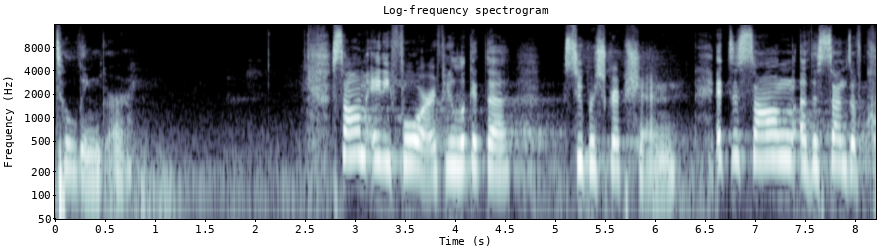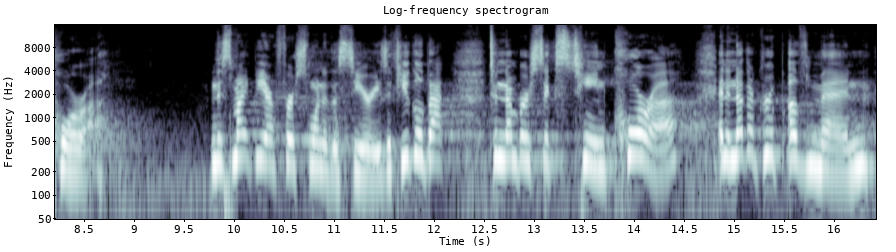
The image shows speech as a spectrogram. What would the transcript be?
to linger? Psalm 84, if you look at the superscription, it's a song of the sons of Korah. And this might be our first one of the series. If you go back to number 16, Korah and another group of men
